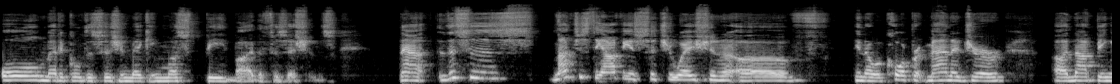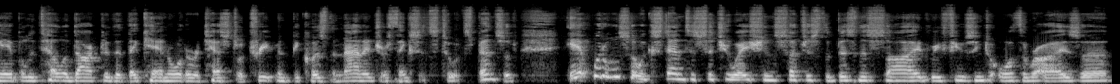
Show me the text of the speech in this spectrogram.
all medical decision making must be by the physicians. Now, this is not just the obvious situation of, you know, a corporate manager uh, not being able to tell a doctor that they can't order a test or treatment because the manager thinks it's too expensive. It would also extend to situations such as the business side refusing to authorize a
